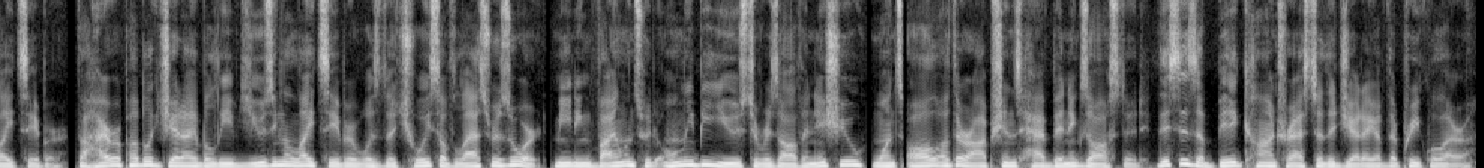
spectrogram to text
lightsaber. The High Republic Jedi believed using a lightsaber was the choice of last resort, meaning violence would only be used to resolve an issue once all other options have been exhausted. This is a big contrast to the Jedi of the prequel era.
